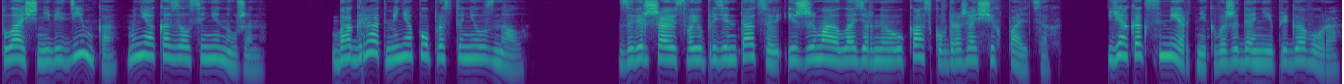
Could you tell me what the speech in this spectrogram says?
Плащ-невидимка мне оказался не нужен. Баграт меня попросту не узнал. Завершаю свою презентацию и сжимаю лазерную указку в дрожащих пальцах. Я как смертник в ожидании приговора.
